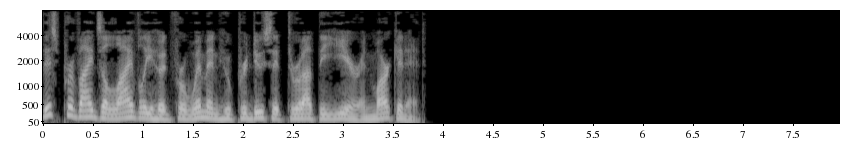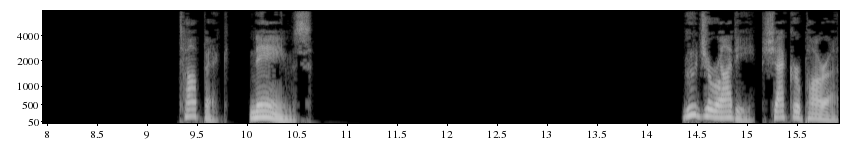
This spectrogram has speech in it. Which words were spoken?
This provides a livelihood for women who produce it throughout the year and market it. Topic: Names. Gujarati, Shakarpara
